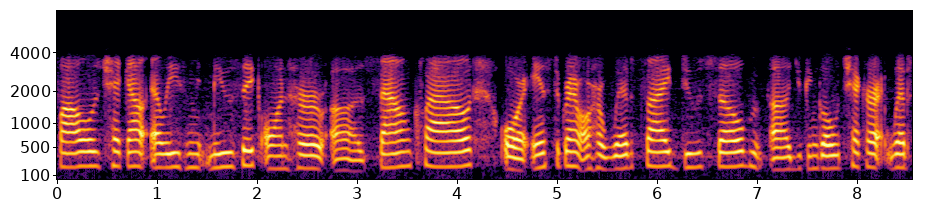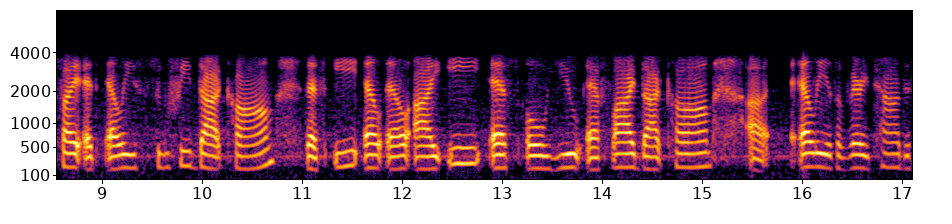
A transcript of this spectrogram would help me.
follow, check out Ellie's music on her uh, SoundCloud or Instagram or her website. Do so. Uh, you can go check her website at elliesoufi.com. That's E L L I E S O U F I dot com. Uh, Ellie is a very talented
